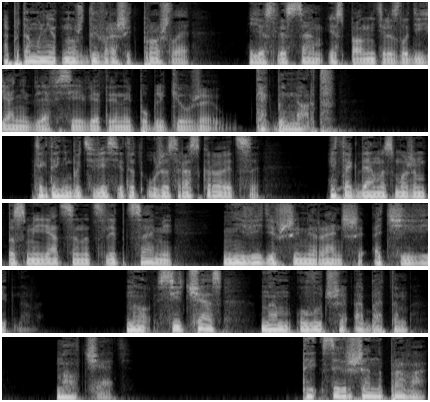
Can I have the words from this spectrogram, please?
а потому нет нужды ворошить прошлое, если сам исполнитель злодеяний для всей ветреной публики уже как бы мертв. Когда-нибудь весь этот ужас раскроется, и тогда мы сможем посмеяться над слепцами, не видевшими раньше очевидного. Но сейчас нам лучше об этом молчать. Ты совершенно права.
